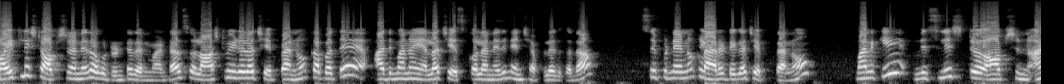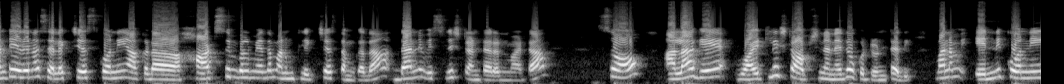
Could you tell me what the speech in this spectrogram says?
వైట్ లిస్ట్ ఆప్షన్ అనేది ఒకటి ఉంటుంది అనమాట సో లాస్ట్ వీడియోలో చెప్పాను. కాకపోతే అది మనం ఎలా చేసుకోవాలనేది నేను చెప్పలేదు కదా. సో ఇప్పుడు నేను క్లారిటీగా చెప్తాను. మనకి విస్ లిస్ట్ ఆప్షన్ అంటే ఏదైనా సెలెక్ట్ చేసుకొని అక్కడ హార్ట్ సింబల్ మీద మనం క్లిక్ చేస్తాం కదా దాన్ని విస్ లిస్ట్ అంటారనమాట సో అలాగే వైట్ లిస్ట్ ఆప్షన్ అనేది ఒకటి ఉంటుంది. మనం ఎన్ని కొన్ని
